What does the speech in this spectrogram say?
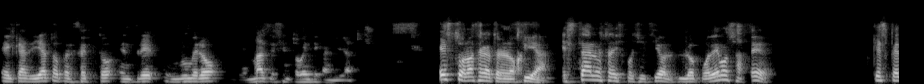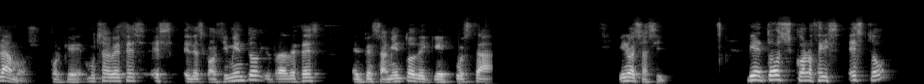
el candidato perfecto entre un número de más de 120 candidatos. Esto lo hace la tecnología, está a nuestra disposición, lo podemos hacer. ¿Qué esperamos? Porque muchas veces es el desconocimiento y otras veces el pensamiento de que cuesta... Y no es así. Bien, todos conocéis esto,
